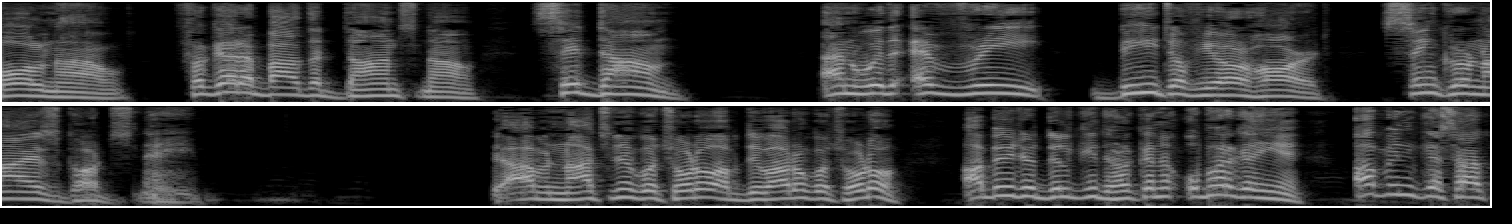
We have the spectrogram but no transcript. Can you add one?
wall now forget about the dance now sit down and with every beat of your heart synchronise God's name اب ناچنے کو چھوڑو اب دیواروں کو چھوڑو اب یہ جو دل کی دھڑکنیں ابھر گئی ہیں اب ان کے ساتھ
